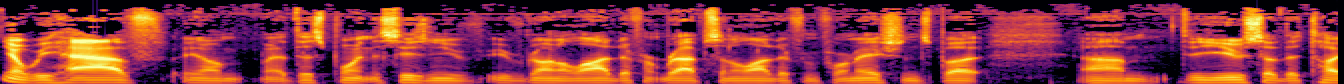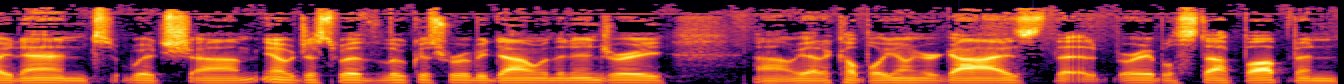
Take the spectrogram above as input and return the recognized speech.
you know, we have, you know, at this point in the season, you've, you've run a lot of different reps and a lot of different formations, but um, the use of the tight end, which, um, you know, just with Lucas Ruby down with an injury, uh, we had a couple younger guys that were able to step up, and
